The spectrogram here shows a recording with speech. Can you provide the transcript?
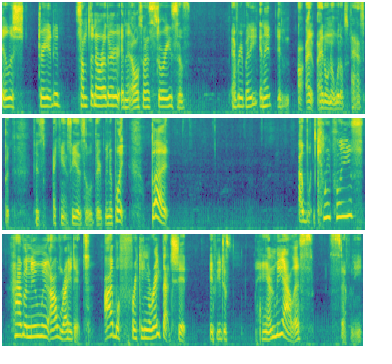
illustrated something or other, and it also has stories of everybody in it. And I, I don't know what else it has, but because I can't see it, so there'd be no point. But can we please have a new one? I'll write it. I will freaking write that shit if you just hand me Alice, Stephenie.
